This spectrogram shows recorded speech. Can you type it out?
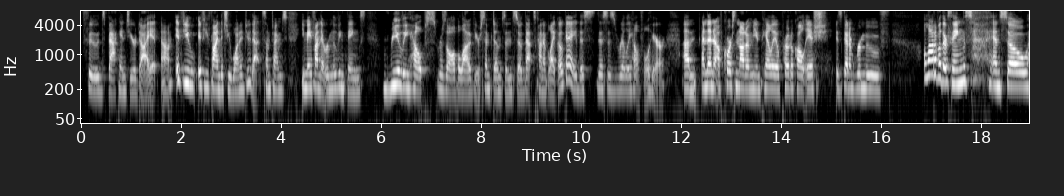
foods back into your diet. Um, if you if you find that you want to do that, sometimes you may find that removing things really helps resolve a lot of your symptoms, and so that's kind of like okay, this this is really helpful here. Um, and then of course, an autoimmune paleo protocol ish is going to remove a lot of other things, and so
